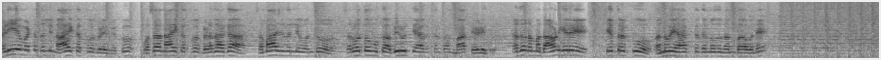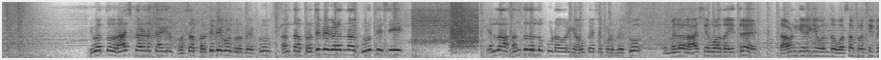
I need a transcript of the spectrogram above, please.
ಸ್ಥಳೀಯ ಮಟ್ಟದಲ್ಲಿ ನಾಯಕತ್ವ ಬೆಳಿಬೇಕು. ಹೊಸ ನಾಯಕತ್ವ ಬೆಳೆದಾಗ ಸಮಾಜದಲ್ಲಿ ಒಂದು ಸರ್ವತೋಮುಖ ಅಭಿವೃದ್ಧಿ ಆಗುತ್ತಂತ ಒಂದು ಮಾತು ಹೇಳಿದ್ರು. ಅದು ನಮ್ಮ ದಾವಣಗೆರೆ ಕ್ಷೇತ್ರಕ್ಕೂ ಅನ್ವಯ ಆಗ್ತದೆ ಅನ್ನೋದು ನನ್ನ ಭಾವನೆ. ಇವತ್ತು ರಾಜಕಾರಣಕ್ಕಾಗಿರೋ ಹೊಸ ಪ್ರತಿಭೆಗಳು ಬರಬೇಕು. ಅಂತ ಪ್ರತಿಭೆಗಳನ್ನ ಗುರುತಿಸಿ ಎಲ್ಲ ಹಂತದಲ್ಲೂ ಕೂಡ ಅವರಿಗೆ ಅವಕಾಶ ಕೊಡಬೇಕು. ನಿಮ್ಮೆಲ್ಲರ ಆಶೀರ್ವಾದ ಇದ್ರೆ ದಾವಣಗೆರೆಗೆ ಒಂದು ಹೊಸ ಪ್ರತಿಭೆ,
